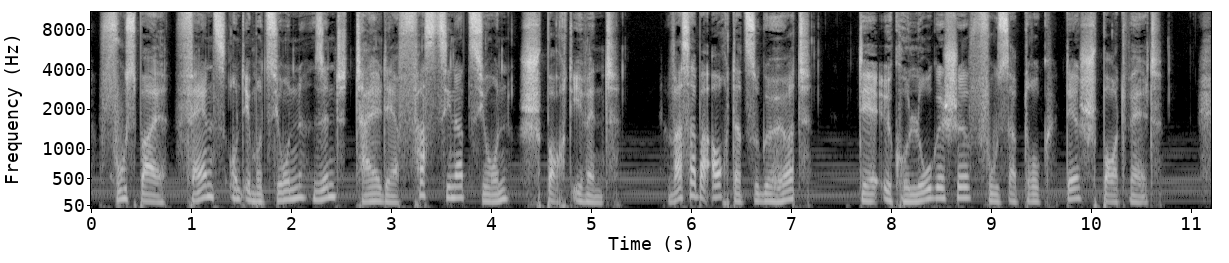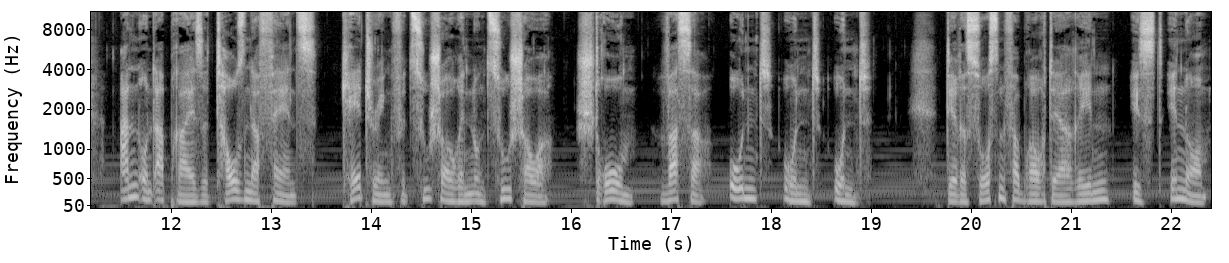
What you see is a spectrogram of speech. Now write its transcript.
Fußball, Fans und Emotionen sind Teil der Faszination Sportevent. Was aber auch dazu gehört, der ökologische Fußabdruck der Sportwelt. An- und Abreise tausender Fans, Catering für Zuschauerinnen und Zuschauer, Strom, Wasser und, und, und. Der Ressourcenverbrauch der Arenen ist enorm.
